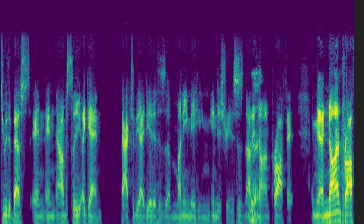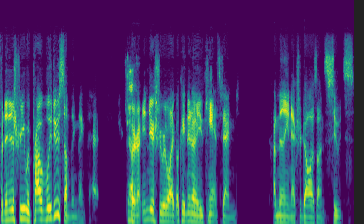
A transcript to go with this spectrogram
do the best and and obviously again back to the idea that this is a money making industry. This is not a Right. nonprofit. I mean, a nonprofit industry would probably do something like that. Yeah. But in our industry, we're like, okay, no, no, you can't spend a million extra dollars on suits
